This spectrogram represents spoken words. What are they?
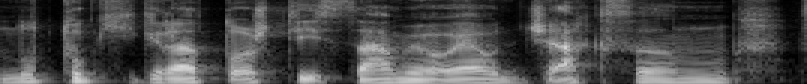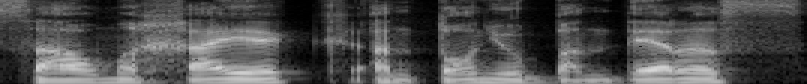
Но тук играят още и Самюел Ел Джаксън, Салма Хайек, Антонио Бандерас,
